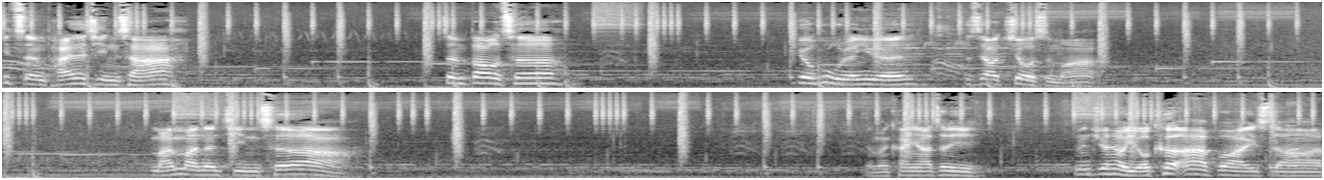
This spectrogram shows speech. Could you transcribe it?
一整排的警察，震爆车，救护人员，这是要救什么啊？满满的警车啊！我们看一下这里，这边居然有游客啊！不好意思啊，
